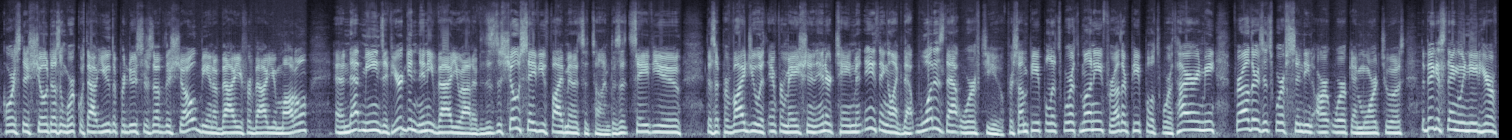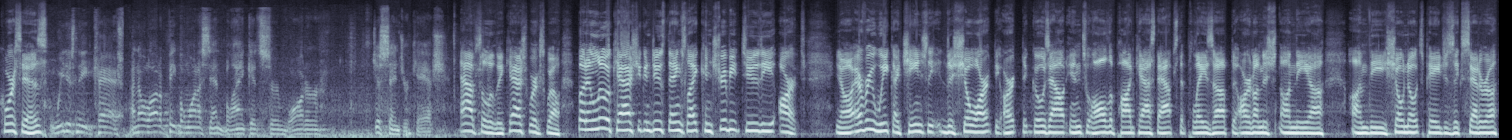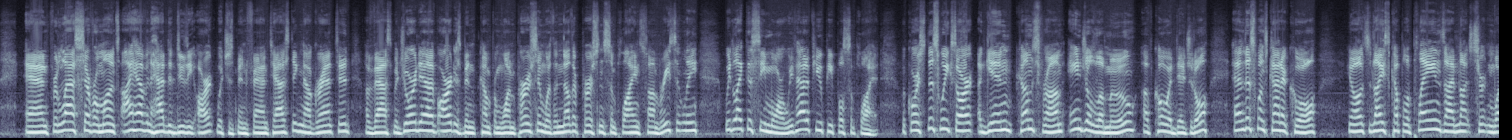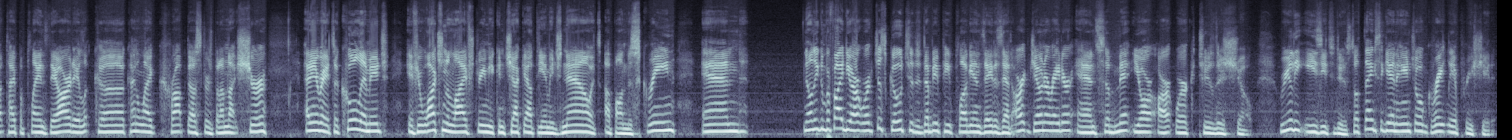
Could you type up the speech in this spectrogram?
course, this show doesn't work without you, the producers of the show, being a value for value model. And that means if you're getting any value out of it, does the show save you five minutes of time? Does it save you? Does it provide you with information, entertainment, anything like that? What is that worth to you? For some people, it's worth money. For other people, it's worth hiring me. For others, it's worth sending artwork and more to us. The biggest thing we need here, of course, is we just need cash. I know a lot of people want to send blankets or water. Just send your cash. Absolutely. Cash works well. But in lieu of cash, you can do things like contribute to the art. You know, every week I change the, the show art, the art that goes out into all the podcast apps that plays up, the art on the on the uh, on the show notes pages, etc. And for the last several months, I haven't had to do the art, which has been fantastic. Now, granted, a vast majority of art has been come from one person, with another person supplying some recently. We'd like to see more. We've had a few people supply it. Of course, this week's art again comes from Angel Lamu of Koa Digital, and this one's kind of cool you know, it's a nice couple of planes. I'm not certain what type of planes they are. They look uh, kind of like crop dusters, but I'm not sure. At any rate, it's a cool image. If you're watching the live stream, you can check out the image now. It's up on the screen. And you know, you can provide the artwork. Just go to the WP Plugins A to Z Art Generator and submit your artwork to this show. Really easy to do. So thanks again, Angel. Greatly appreciate it.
